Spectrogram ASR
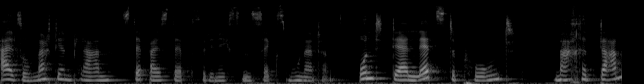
Also mach dir einen Plan, Step by Step für die nächsten sechs Monate. Und der letzte Punkt, mache dann,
